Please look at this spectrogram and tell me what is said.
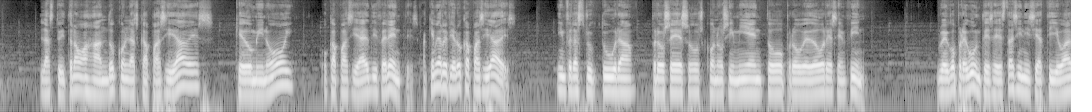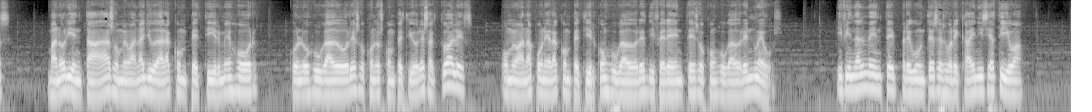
la estoy trabajando con las capacidades que domino hoy o capacidades diferentes. ¿A qué me refiero capacidades? Infraestructura, procesos, conocimiento, proveedores, en fin. Luego pregúntese, ¿estas iniciativas van orientadas o me van a ayudar a competir mejor con los jugadores o con los competidores actuales? o me van a poner a competir con jugadores diferentes o con jugadores nuevos. Y finalmente, pregúntese sobre cada iniciativa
